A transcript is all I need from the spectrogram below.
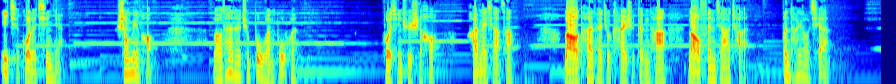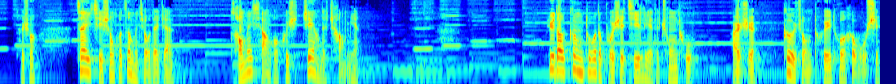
一起过了七年，生病后，老太太却不闻不问。父亲去世后，还没下葬，老太太就开始跟他闹分家产，问他要钱。”他说：“在一起生活这么久的人，从没想过会是这样的场面。遇到更多的不是激烈的冲突，而是各种推脱和无视。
